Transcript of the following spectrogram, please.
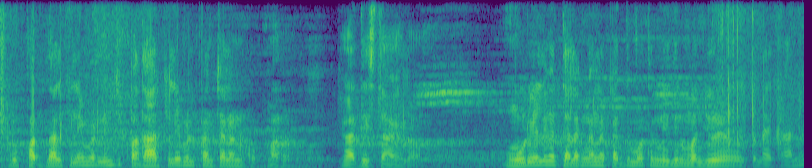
ఇప్పుడు పద్నాలుగు కిలోమీటర్ల నుంచి పదహారు కిలోమీటర్లు పెంచాలనుకుంటున్నారు జాతీయ స్థాయిలో. మూడేళ్ళుగా తెలంగాణలో పెద్ద మొత్తం నిధులు మంజూరు అవుతున్నాయి కానీ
